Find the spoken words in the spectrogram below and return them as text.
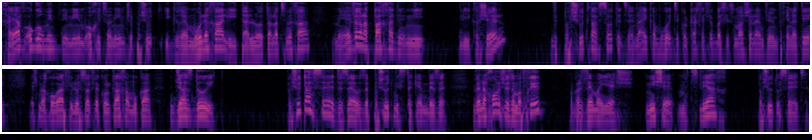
חייב או גורמים פנימיים או חיצוניים שפשוט יגרמו לך להתעלות על עצמך, מעבר לפחד מלהיכשל, ופשוט לעשות את זה. נייק אמרו את זה כל כך יפה בסיסמה שלהם, שמבחינתי יש מאחורי הפילוסופיה כל כך עמוקה, just do it. פשוט תעשה את זה, זהו, זה פשוט מסתכם בזה. ונכון שזה מפחיד, אבל זה מה יש. מי שמצליח, פשוט עושה את זה.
